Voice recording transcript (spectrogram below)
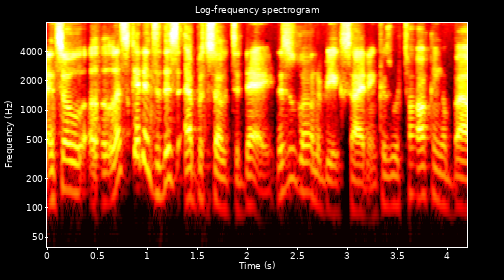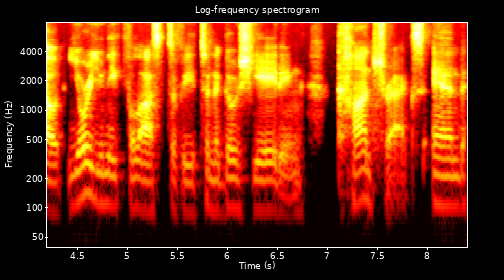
And so uh, let's get into this episode today. This is going to be exciting because we're talking about your unique philosophy to negotiating contracts. And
